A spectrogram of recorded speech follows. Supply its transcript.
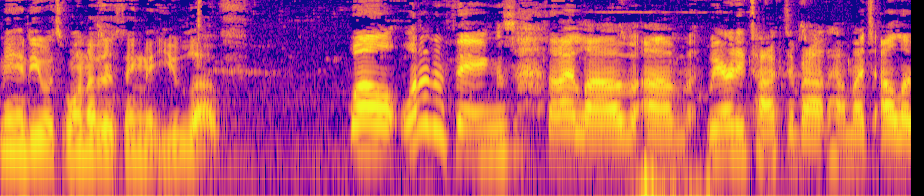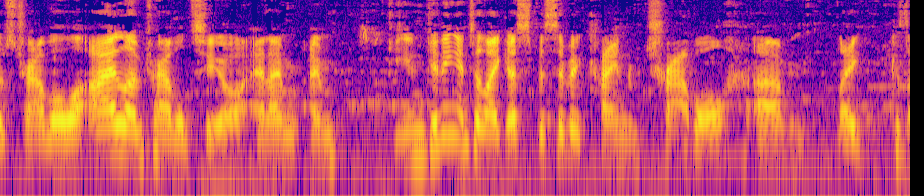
Mandy, what's one other thing that you love? Well, one of the things that I love, um, we already talked about how much Elle loves travel. Well, I love travel too, and I'm I'm, I'm getting into like a specific kind of travel, um, like because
